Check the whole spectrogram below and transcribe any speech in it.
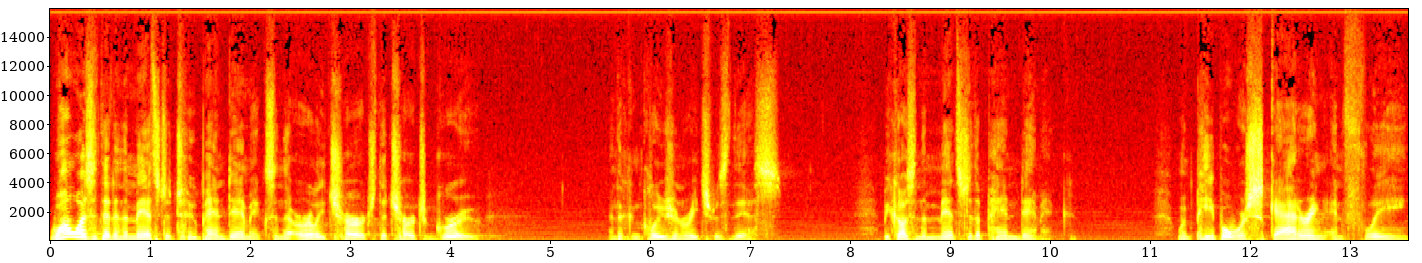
Why was it that in the midst of two pandemics in the early church, the church grew? And the conclusion reached was this because in the midst of the pandemic, when people were scattering and fleeing,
